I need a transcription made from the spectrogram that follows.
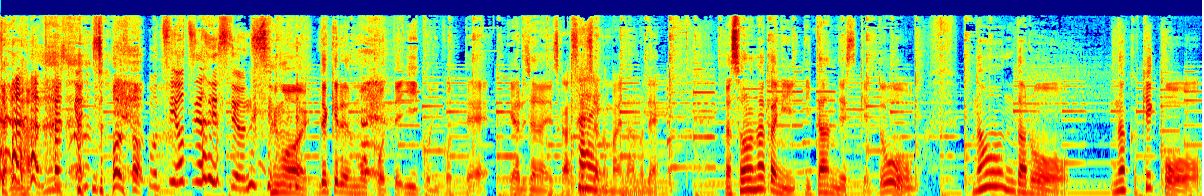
たいな そうそう。もう強強ですよね。すごい。だけれどもこうやっていい子にこうやってやるじゃないですか先生の前なので、だからその中にいたんですけどなんだろう。なんか結構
